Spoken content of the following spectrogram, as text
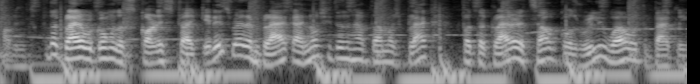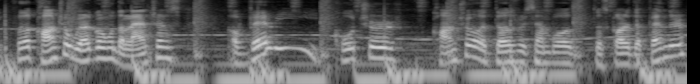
harvesting for the glider we're going with a scarlet strike. It is red and black. I know she doesn't have that much black but the glider itself goes really well with the backbling for the contrail we are going with the lanterns. A very culture contrail it does resemble the scarlet defender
